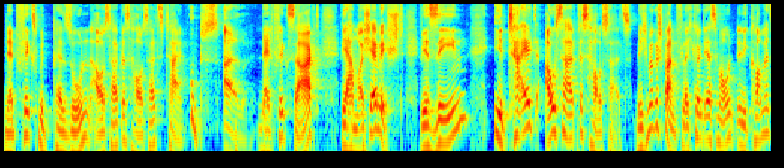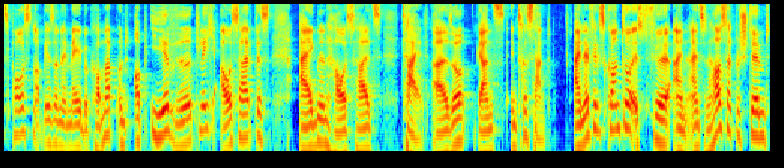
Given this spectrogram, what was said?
Netflix mit Personen außerhalb des Haushalts teilen. Ups, also Netflix sagt, wir haben euch erwischt. Wir sehen, ihr teilt außerhalb des Haushalts. Bin ich mal gespannt. Vielleicht könnt ihr es mal unten in die Comments posten, ob ihr so eine Mail bekommen habt und ob ihr wirklich außerhalb des eigenen Haushalts teilt. Also ganz interessant. Ein Netflix-Konto ist für einen einzelnen Haushalt bestimmt.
